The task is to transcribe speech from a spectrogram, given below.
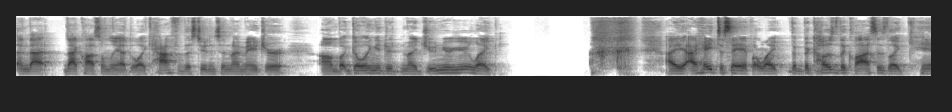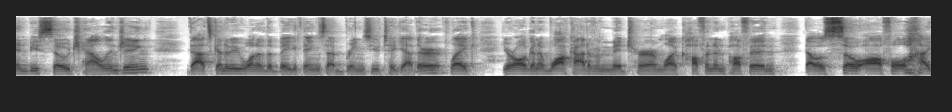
and that that class only had like half of the students in my major um, but going into my junior year like I, I hate to say it, but like the, because the classes like can be so challenging, that's going to be one of the big things that brings you together. Like you're all going to walk out of a midterm like huffing and puffing. That was so awful. I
